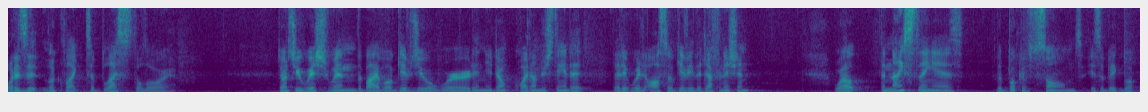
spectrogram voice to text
What does it look like to bless the Lord? Don't you wish when the Bible gives you a word and you don't quite understand it, that it would also give you the definition? Well, the nice thing is, the book of Psalms is a big book.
